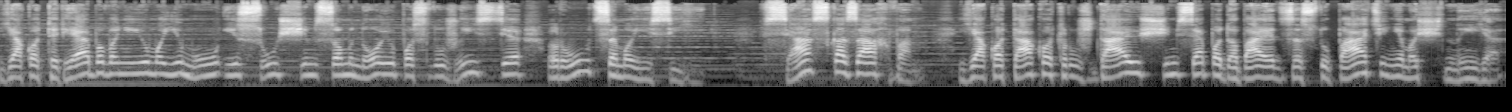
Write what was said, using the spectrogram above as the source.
яко требованию моему и сущим со мною послужисте руце Моисии. Вся сказах вам, яко так отруждающимся подобает заступать и немощные,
